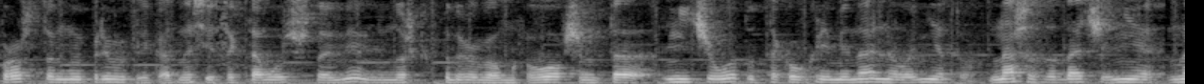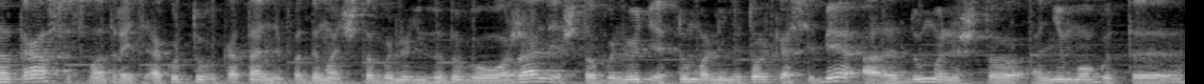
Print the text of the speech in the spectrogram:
Просто мы привыкли относиться к тому, что имеем, немножко по-другому. В общем, общем-то, ничего тут такого криминального нету. Наша задача не на трассы смотреть, а культуру катания поднимать, чтобы люди друг друга уважали, чтобы люди думали не только о себе, а думали, что они могут э,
